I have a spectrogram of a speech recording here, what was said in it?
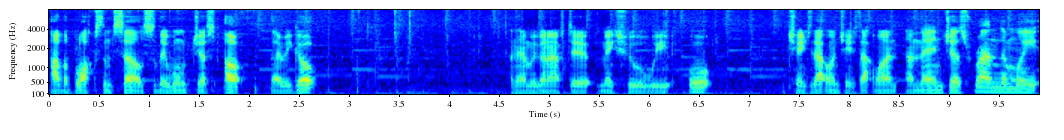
are the blocks themselves. So they won't just... Oh, there we go. And then we're going to have to make sure we... Oh, change that one, change that one. And then just randomly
